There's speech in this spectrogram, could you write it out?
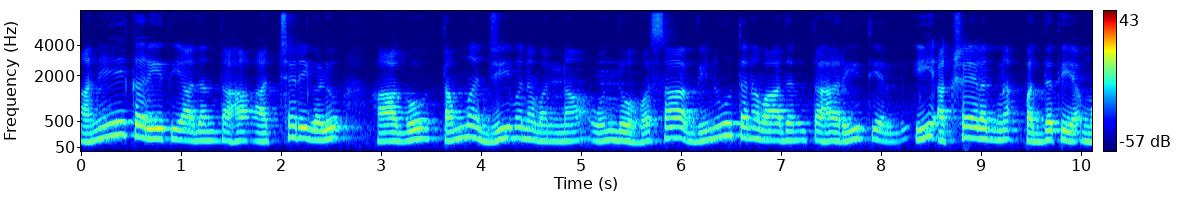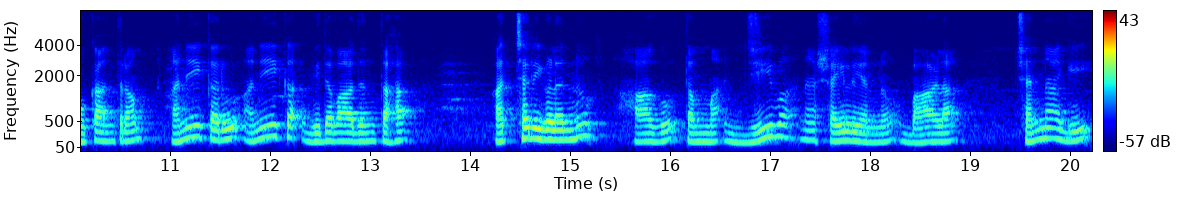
ಅನೇಕ ರೀತಿಯಾದಂತಹ ಅಚ್ಚರಿಗಳು ಹಾಗೂ ತಮ್ಮ ಜೀವನವನ್ನು ಒಂದು ಹೊಸ ವಿನೂತನವಾದಂತಹ ರೀತಿಯಲ್ಲಿ ಈ ಅಕ್ಷಯ ಲಗ್ನ ಪದ್ಧತಿಯ ಮುಖಾಂತರ ಅನೇಕರು ಅನೇಕ ವಿಧವಾದಂತಹ ಅಚ್ಚರಿಗಳನ್ನು ಹಾಗೂ ತಮ್ಮ ಜೀವನ ಶೈಲಿಯನ್ನು ಬಹಳ ಚೆನ್ನಾಗಿ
